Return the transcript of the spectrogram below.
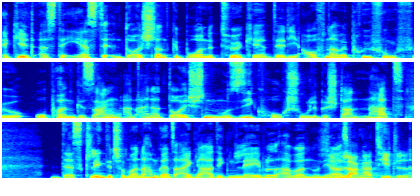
Er gilt als der erste in Deutschland geborene Türke, der die Aufnahmeprüfung für Operngesang an einer deutschen Musikhochschule bestanden hat. Das klingt jetzt schon mal nach einem ganz eigenartigen Label, aber nun ja. Ein langer Titel.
